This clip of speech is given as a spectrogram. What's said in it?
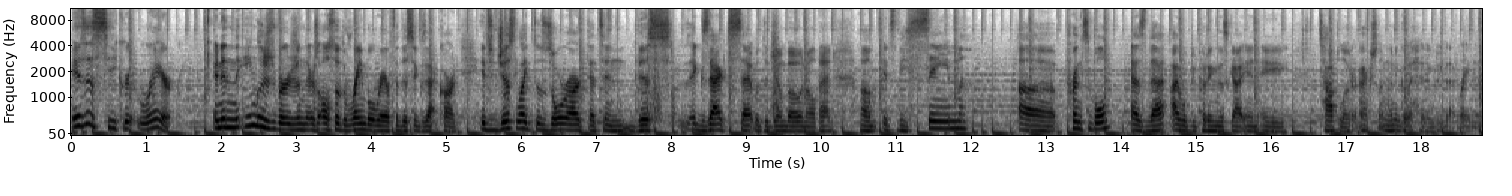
is a secret rare. And in the English version, there's also the rainbow rare for this exact card. It's just like the Zoroark that's in this exact set with the jumbo and all that. Um, it's the same uh, principle as that. I will be putting this guy in a top loader. Actually, I'm going to go ahead and do that right now.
